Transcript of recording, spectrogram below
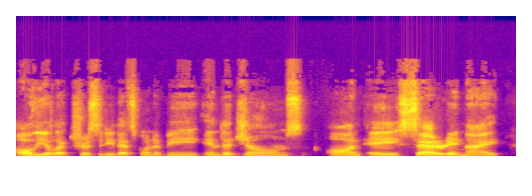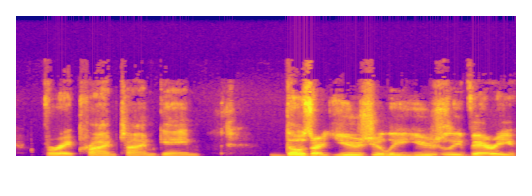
all the electricity that's going to be in the Jones on a Saturday night for a prime time game. Those are usually usually very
